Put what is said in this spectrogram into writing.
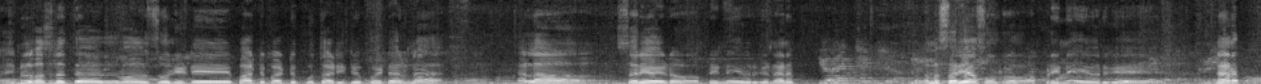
பைபிள் வசனத்தை சொல்லிட்டு பாட்டு பாட்டு கூத்தாடிட்டு போயிட்டாருன்னா எல்லாம் சரியாயிடும் அப்படின்னு இவருக்கு நினைப்பு. நம்ம சரியாக சொல்கிறோம் அப்படின்னு இவருக்கு நினைப்பு.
